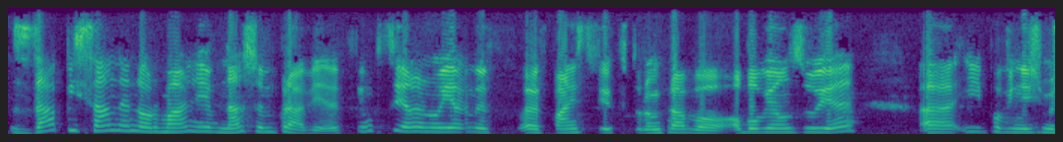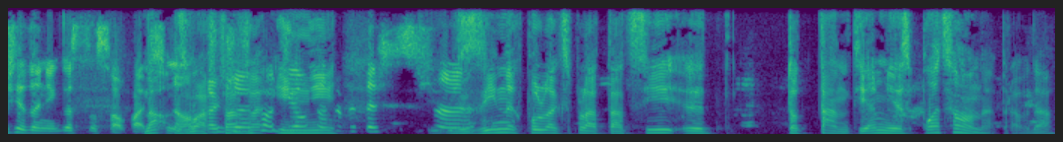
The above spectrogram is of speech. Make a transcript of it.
zapisane normalnie w naszym prawie. Funkcjonujemy w, w państwie, w którym prawo obowiązuje e, i powinniśmy się do niego stosować. No, zwłaszcza, Także że chodzi o inni to, żeby też... e, z innych pól eksploatacji y, to tantiem jest płacone, prawda?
